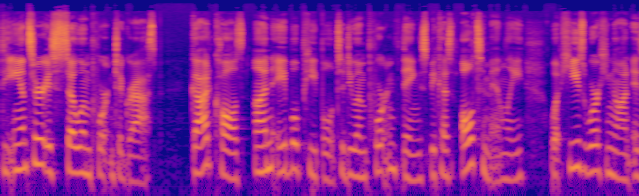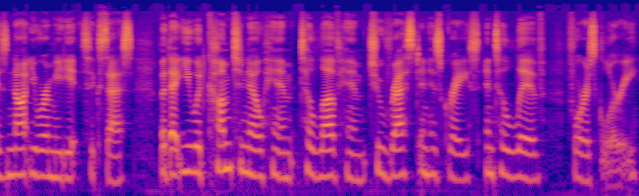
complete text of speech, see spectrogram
The answer is so important to grasp." God calls unable people to do important things because ultimately what he's working on is not your immediate success, but that you would come to know him, to love him, to rest in his grace, and to live for his glory.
